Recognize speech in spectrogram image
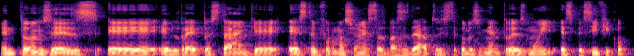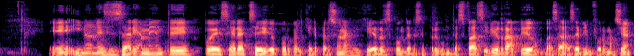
Entonces, eh, el reto está en que esta información, estas bases de datos, este conocimiento es muy específico eh, y no necesariamente puede ser accedido por cualquier persona que quiera responderse preguntas fácil y rápido basadas en la información.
